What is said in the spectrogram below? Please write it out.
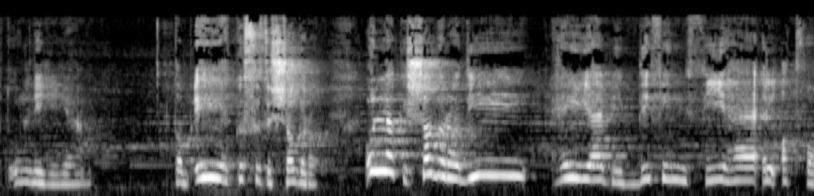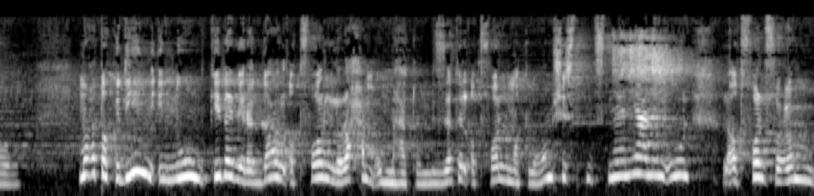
هتقول لي طب إيه قصة الشجرة؟ أقول لك الشجرة دي هي بيدفن فيها الأطفال. معتقدين إنهم كده بيرجعوا الأطفال لرحم أمهاتهم بالذات الأطفال اللي ما طلعهمش اسنان يعني نقول الأطفال في عمر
